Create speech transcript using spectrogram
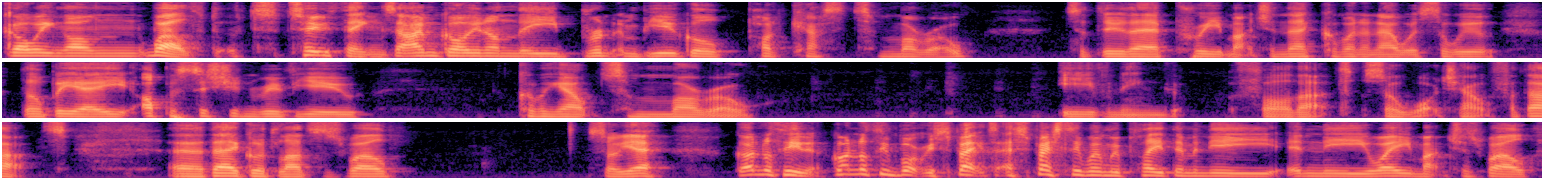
going on. Well, t- two things. I'm going on the Brunton Bugle podcast tomorrow to do their pre-match, and they're coming an hour, so we'll there'll be a opposition review coming out tomorrow evening for that. So watch out for that. Uh, they're good lads as well. So yeah, got nothing, got nothing but respect, especially when we played them in the in the away match as well.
